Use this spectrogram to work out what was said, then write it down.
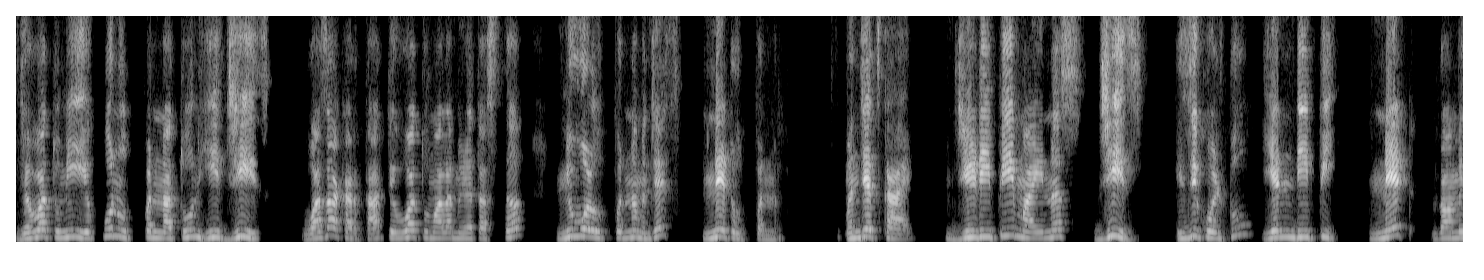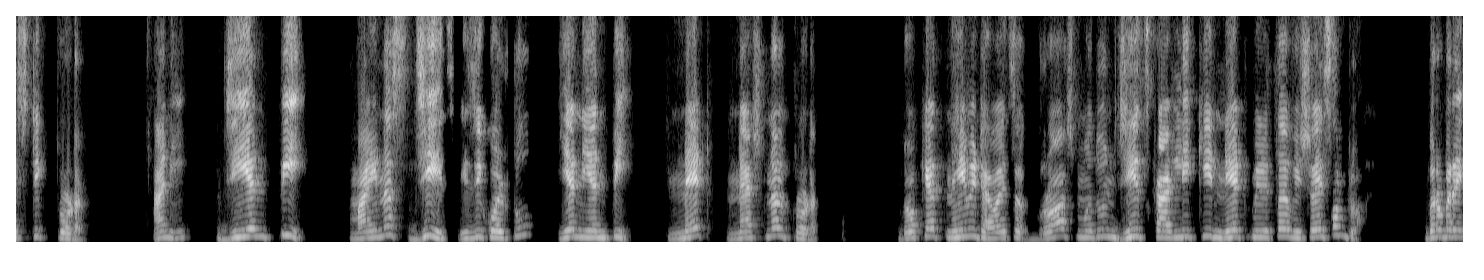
जेव्हा तुम्ही एकूण उत्पन्नातून ही झीज वजा करता तेव्हा तुम्हाला मिळत असतं निव्वळ उत्पन्न म्हणजेच नेट उत्पन्न. म्हणजेच काय? जीडीपी मायनस झीज is equal to NDP net domestic product आणि जीएनपी मायनस झीज is equal to N N P net national product डोक्यात नेहमी ठेवायचं ग्रॉस मधून झीज काढली की नेट मिळतं विषय संपला. बरोबर आहे?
